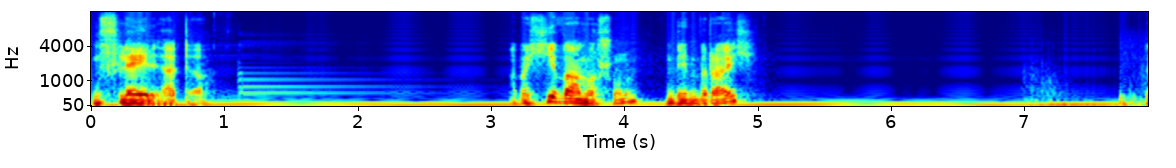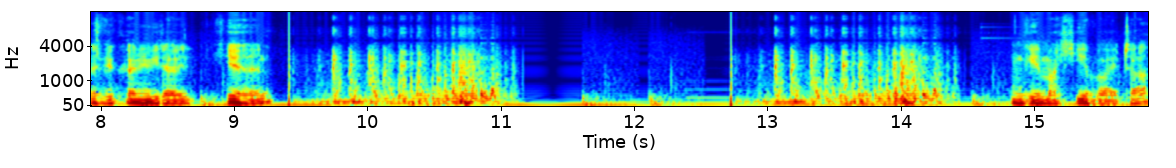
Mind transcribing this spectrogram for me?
Ein Flail hat er. Aber hier waren wir schon, in dem Bereich. Also wir können wieder hier hin. Und gehen mal hier weiter.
